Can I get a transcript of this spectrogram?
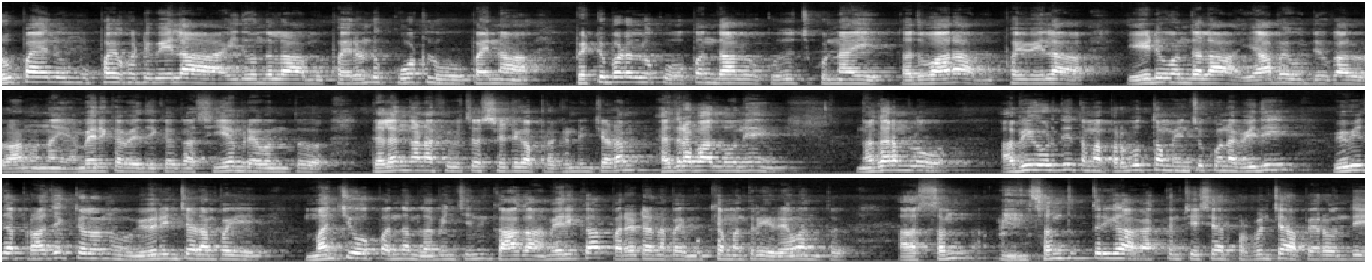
రూపాయలు ముప్పై ఒకటి వేల ఐదు వందల ముప్పై రెండు కోట్లు పైన పెట్టుబడులకు ఒప్పందాలు కుదుర్చుకున్నాయి. తద్వారా ముప్పై వేల ఏడు వందల యాభై ఉద్యోగాలు రానున్నాయి. అమెరికా వేదికగా సీఎం రేవంత్ తెలంగాణ ఫ్యూచర్ స్టేట్గా ప్రకటించడం హైదరాబాద్లోని నగరంలో అభివృద్ధి తమ ప్రభుత్వం ఎంచుకున్న విధి వివిధ ప్రాజెక్టులను వివరించడంపై మంచి ఒప్పందం లభించింది. కాగా అమెరికా పర్యటనపై ముఖ్యమంత్రి రేవంత్ సం సంతృప్తిగా వ్యక్తం చేశారు. ప్రపంచ పేరు ఉంది.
